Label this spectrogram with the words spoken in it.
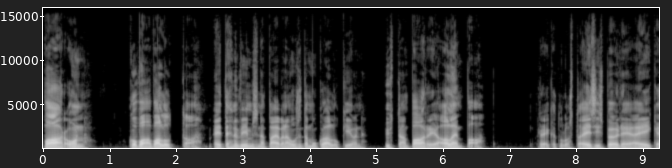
paar on kovaa valuuttaa. Ei tehnyt viimeisenä päivänä uusinta mukaan lukioin yhtään paaria alempaa reikätulosta. Ei siis pöydejä eikä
